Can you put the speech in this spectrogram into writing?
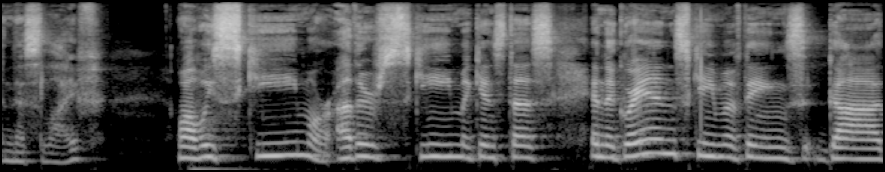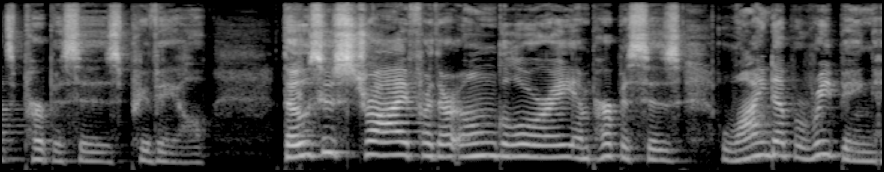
in this life. While we scheme or others scheme against us, in the grand scheme of things, God's purposes prevail. Those who strive for their own glory and purposes wind up reaping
